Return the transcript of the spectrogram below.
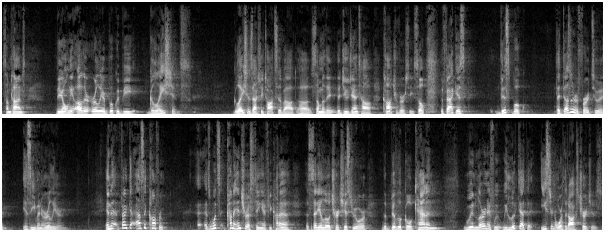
Sometimes the only other earlier book would be Galatians. Galatians actually talks about uh, some of the, the Jew Gentile controversy. So the fact is, this book that doesn't refer to it is even earlier. And in fact, as a confirm, as what's kind of interesting, if you kind of study a little church history or the biblical canon, we learn if we, we looked at the Eastern Orthodox churches.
